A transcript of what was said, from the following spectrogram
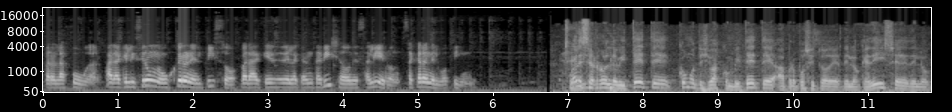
para la fuga, a la que le hicieron un agujero en el piso para que desde la cantarilla donde salieron sacaran el botín. ¿Cuál es el rol de Vitete? ¿Cómo te llevas con Vitete a propósito de, lo que dice, de lo,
